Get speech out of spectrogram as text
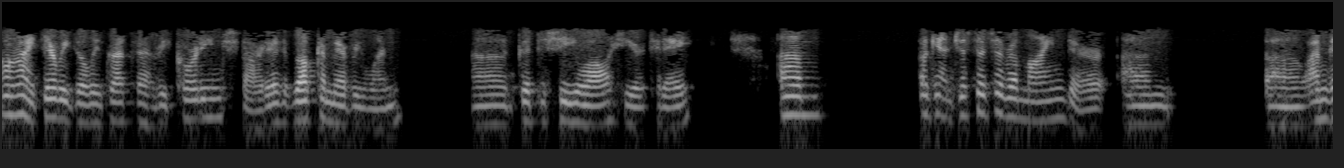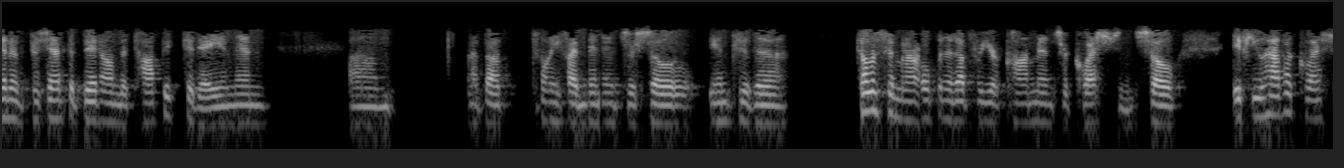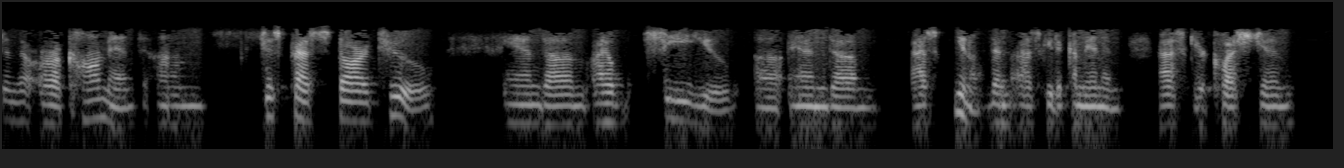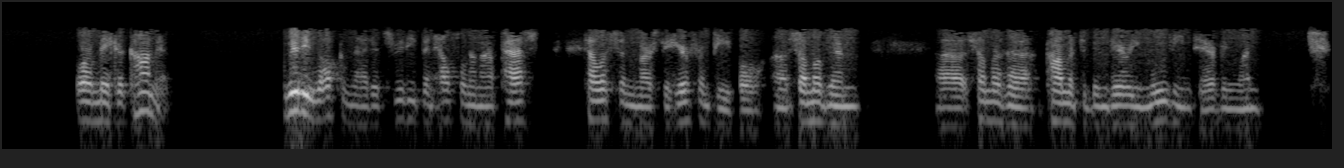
All right, there we go. We've got the recording started. Welcome, everyone. Uh, good to see you all here today. Um, again, just as a reminder, um, uh, I'm going to present a bit on the topic today, and then um, about 25 minutes or so into the teleseminar, open it up for your comments or questions. So if you have a question or a comment, um, just press star two and um, I'll see you uh, and um, ask, you know, then ask you to come in and ask your question or make a comment. Really welcome that. It's really been helpful in our past teleseminars to hear from people. Uh, some of them, uh, some of the comments have been very moving to everyone.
